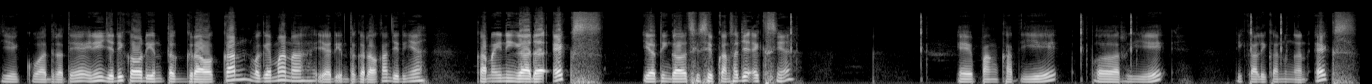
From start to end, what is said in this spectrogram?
Y kuadrat y ini jadi kalau diintegralkan bagaimana? Ya diintegralkan jadinya karena ini enggak ada x ya tinggal sisipkan saja x nya e pangkat y per y dikalikan dengan x.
